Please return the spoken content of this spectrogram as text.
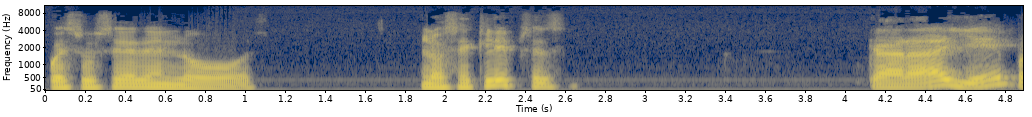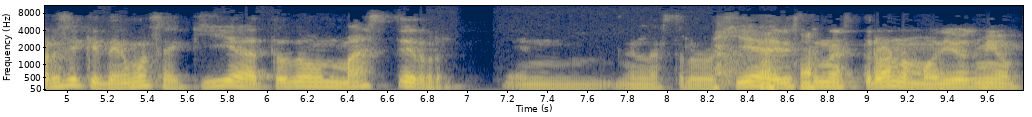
pues suceden los, los eclipses. Caray, ¿eh? Parece que tenemos aquí a todo un máster en, en la astrología. Eres un astrónomo, Dios mío.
